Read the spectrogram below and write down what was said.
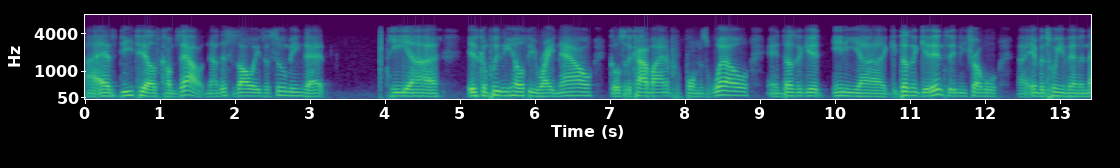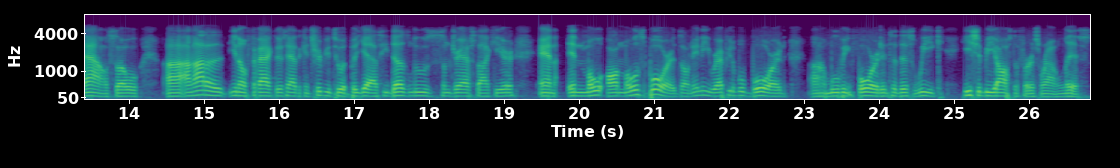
uh, as details comes out. Now, this is always assuming that he uh, is completely healthy right now, goes to the combine and performs well, and doesn't get any uh, doesn't get into any trouble uh, in between then and now. So uh, a lot of you know factors have to contribute to it. But yes, he does lose some draft stock here, and in mo- on most boards, on any reputable board, uh, moving forward into this week, he should be off the first round list.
